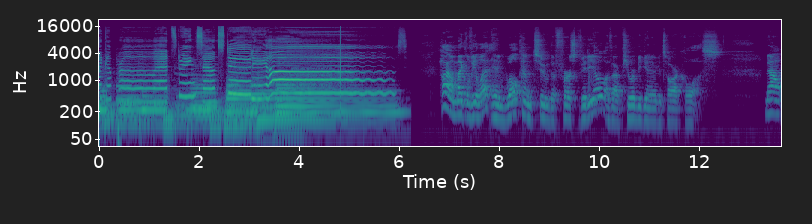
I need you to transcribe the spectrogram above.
like a pro at String Sound Studios. Hi, I'm Michael Violette, and welcome to the first video of our Pure Beginner Guitar course. Now,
